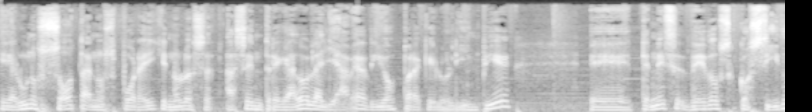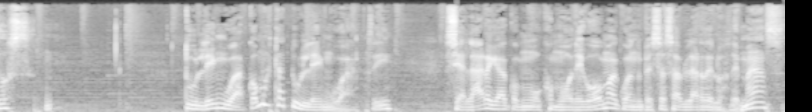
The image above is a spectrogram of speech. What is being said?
eh, algunos sótanos por ahí que no los has entregado la llave a Dios para que lo limpie? Eh, ¿Tenés dedos cosidos? Tu lengua, ¿cómo está tu lengua? ¿Sí? se alarga como, como de goma cuando empezás a hablar de los demás?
